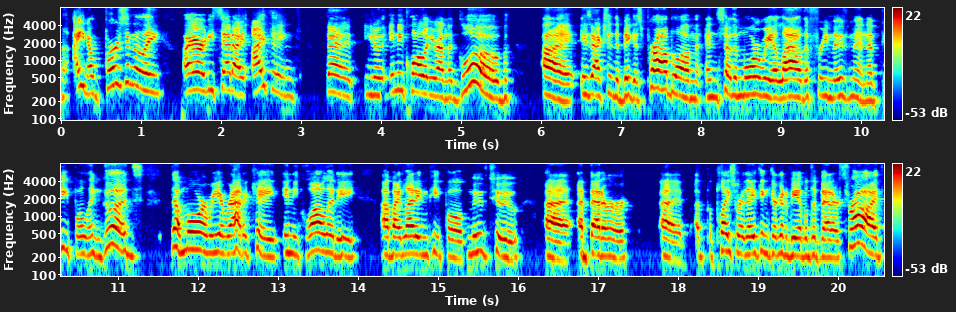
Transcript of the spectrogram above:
i you know personally i already said i i think that you know inequality around the globe uh, is actually the biggest problem. And so the more we allow the free movement of people and goods, the more we eradicate inequality uh, by letting people move to uh, a better uh, a place where they think they're going to be able to better thrive.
